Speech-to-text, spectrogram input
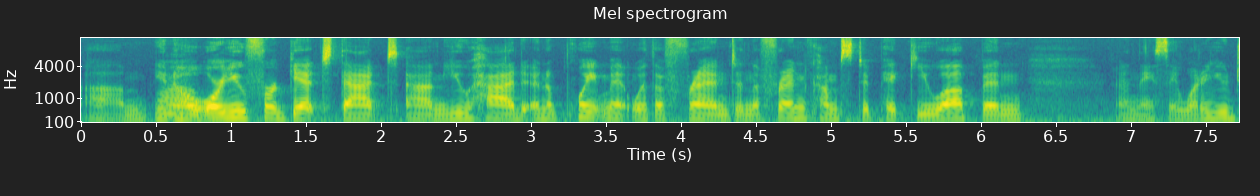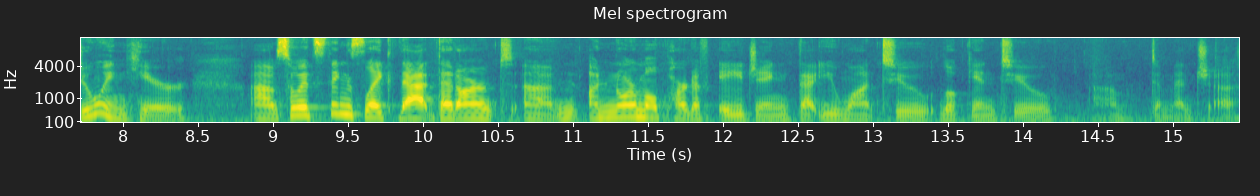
Um, you wow. know, or you forget that um, you had an appointment with a friend and the friend comes to pick you up and and they say, What are you doing here? Uh, so it's things like that that aren't um, a normal part of aging that you want to look into um, dementia.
